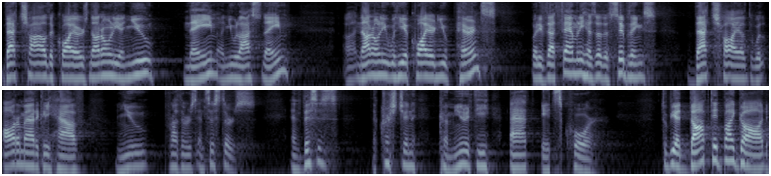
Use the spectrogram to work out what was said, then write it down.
that child acquires not only a new name, a new last name, uh, not only will he acquire new parents, but if that family has other siblings, that child will automatically have new brothers and sisters. And this is the Christian community at its core. To be adopted by God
